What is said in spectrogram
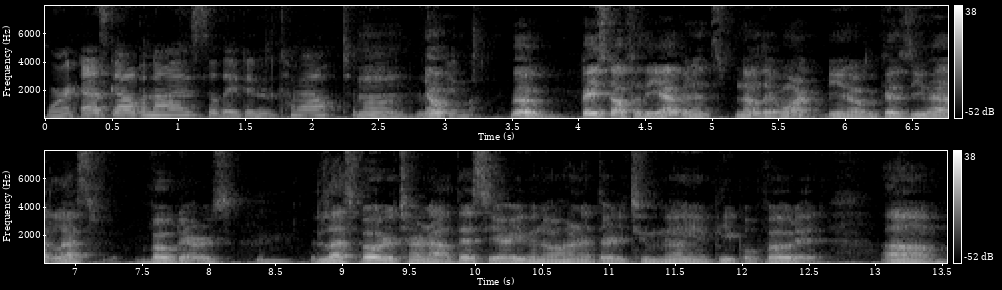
weren't as galvanized, so they didn't come out to vote? Mm, nope. But based off of the evidence, no, they weren't. You know, because you had less voters, less voter turnout this year, even though 132 million people voted. Um,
